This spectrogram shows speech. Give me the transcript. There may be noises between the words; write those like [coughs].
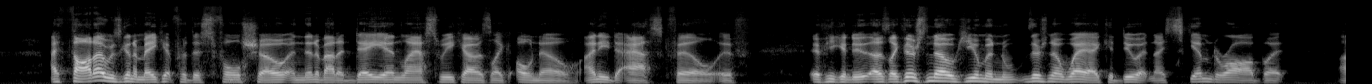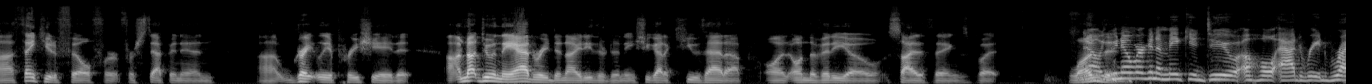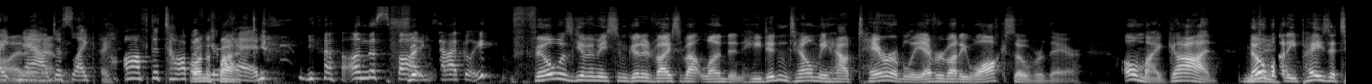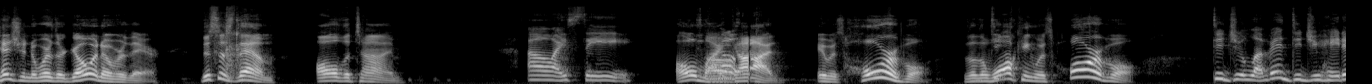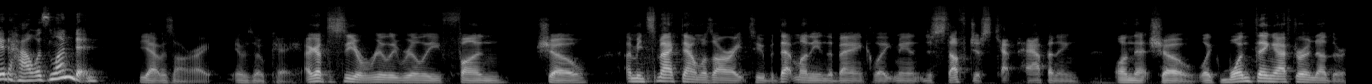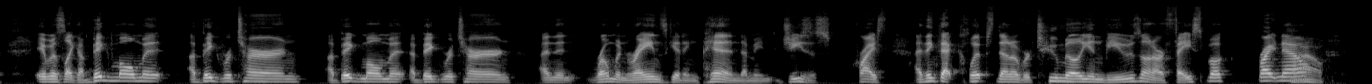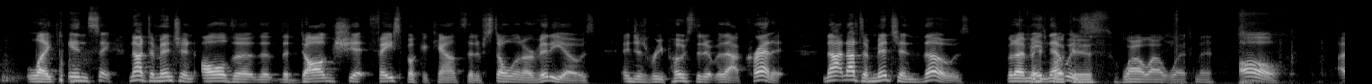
I thought I was going to make it for this full show. And then about a day in last week, I was like, oh no, I need to ask Phil if. If he can do, I was like, "There's no human, there's no way I could do it." And I skimmed raw, but uh, thank you to Phil for for stepping in. Uh, greatly appreciate it. Uh, I'm not doing the ad read tonight either, Denise. You got to cue that up on on the video side of things, but London. No, you know we're gonna make you do a whole ad read oh, right oh, now, just like I, off the top of the your spot. head. [laughs] yeah, on the spot, Phil, exactly. Phil was giving me some good advice about London. He didn't tell me how terribly everybody walks over there. Oh my god, nobody pays attention to where they're going over there. This is them all the time. Oh, I see. Oh my oh. god, it was horrible. The, the did, walking was horrible. Did you love it? Did you hate it? How was London? Yeah, it was all right. It was okay. I got to see a really really fun show. I mean, SmackDown was all right too, but that Money in the Bank, like man, just stuff just kept happening on that show, like one thing after another. It was like a big moment, a big return, a big moment, a big return, and then Roman Reigns getting pinned. I mean, Jesus Christ. I think that clip's done over 2 million views on our Facebook right now. Wow. Like insane. Not to mention all the, the the dog shit Facebook accounts that have stolen our videos and just reposted it without credit. Not not to mention those. But I mean Facebook that was wow wow west man. Oh,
